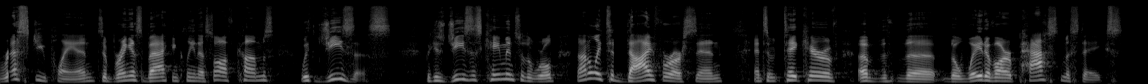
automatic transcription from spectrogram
rescue plan to bring us back and clean us off comes with Jesus. Because Jesus came into the world not only to die for our sin and to take care of, of the, the, the weight of our past mistakes,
